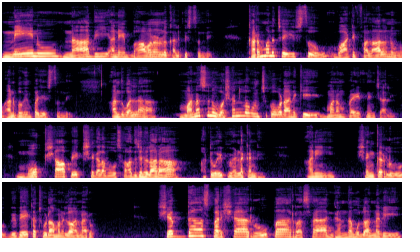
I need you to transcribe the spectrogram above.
నేను నాది అనే భావనలు కల్పిస్తుంది. కర్మలు చేయిస్తూ వాటి ఫలాలను అనుభవింపజేస్తుంది. అందువల్ల మనసును వశంలో ఉంచుకోవడానికి మనం ప్రయత్నించాలి. మోక్షాపేక్ష గల ఓ సాధుజనులారా అటువైపు వెళ్ళకండి అని శంకర్లు వివేక చూడామణిలో అన్నారు. శబ్ద స్పర్శ రూప రస గంధములు అన్నవి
